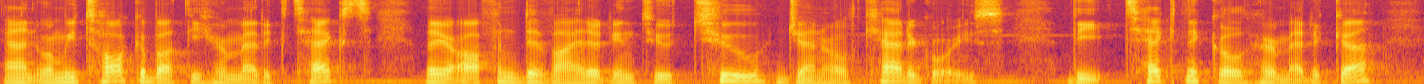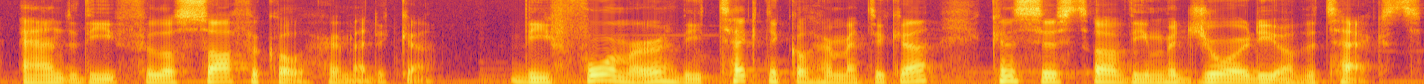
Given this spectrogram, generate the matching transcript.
And when we talk about the Hermetic texts, they are often divided into two general categories, the technical Hermetica and the philosophical Hermetica. The former, the technical Hermetica, consists of the majority of the texts,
